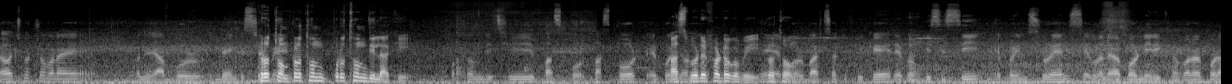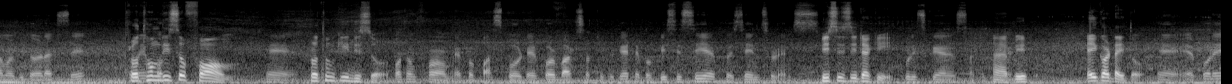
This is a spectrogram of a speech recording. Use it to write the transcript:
কাগজপত্র মানে মানে আব্বুর ব্যাংক প্রথম প্রথম প্রথম দিলা কি? প্রথম দিচ্ছি পাসপোর্ট পাসপোর্ট এরপর পাসপোর্টের ফটোকপি হ্যাঁ, প্রথম? এরপর বার্থ সার্টিফিকেট এরপর পিসিসি এরপর ইন্স্যুরেন্স এগুলো নেওয়ার পর নিরীক্ষা করার পর আমার ভিতরে রাখছে। প্রথম দিছো ফর্ম হ্যাঁ। প্রথম কি দিছো? প্রথম ফর্ম এরপর পাসপোর্ট এরপর বার্থ সার্টিফিকেট এরপর পিসিসি এরপর ইন্স্যুরেন্স পিসিসিটা কি? পুলিশ ক্লিয়ারেন্স হ্যাঁ এই কটাই তো? হ্যাঁ এরপরে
